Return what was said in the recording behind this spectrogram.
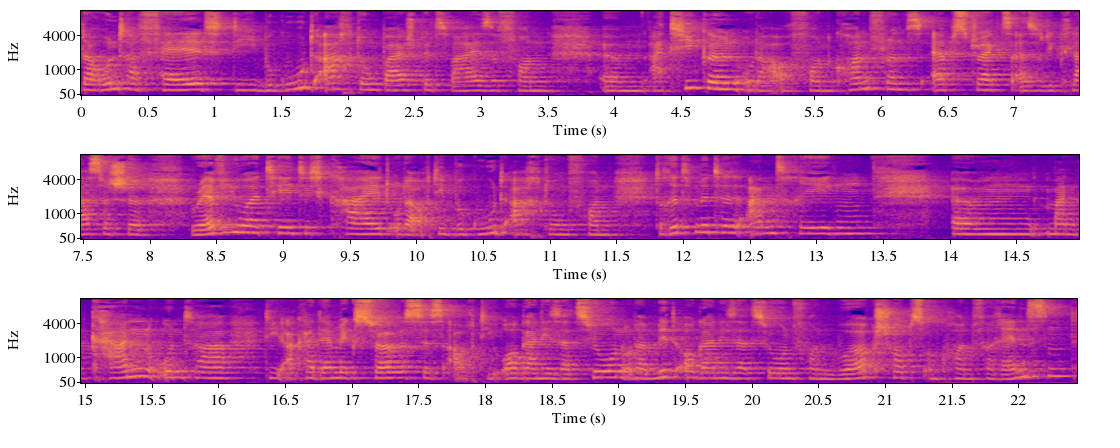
darunter fällt die Begutachtung beispielsweise von ähm, Artikeln oder auch von Conference Abstracts, also die klassische Reviewer-Tätigkeit oder auch die Begutachtung von Drittmittelanträgen. Ähm, man kann unter die Academic Services auch die Organisation oder Mitorganisation von Workshops und Konferenzen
